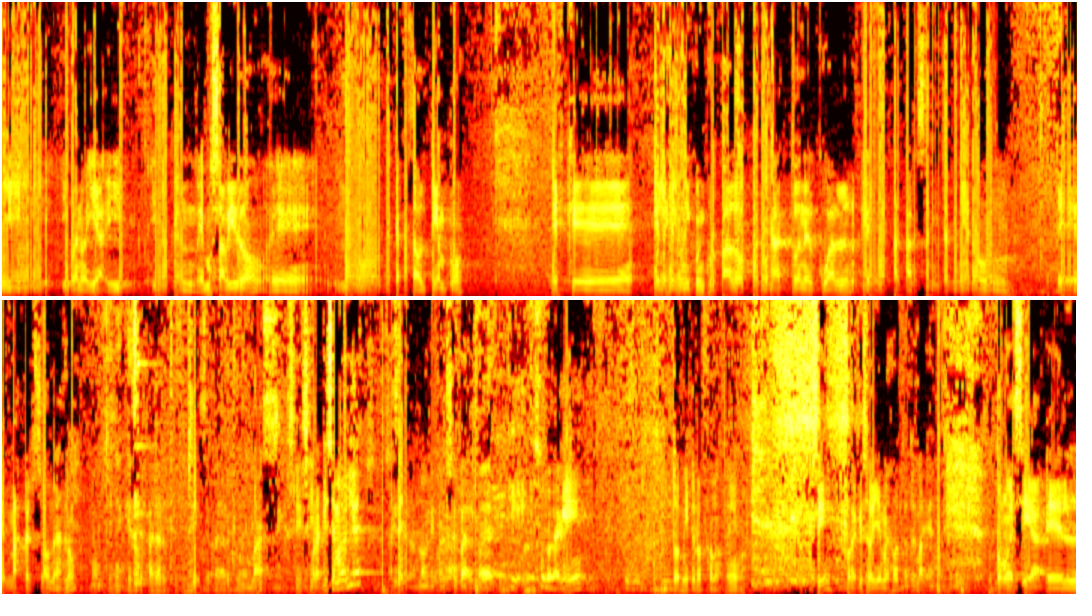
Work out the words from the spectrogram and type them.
y, bueno, y, y, lo que hemos sabido, eh, que ha pasado el tiempo, es que él es el único inculpado por un acto en el cual, eh, al parecer, intervinieron eh, más personas, ¿no? No, tienes que separarte, tienes que separarte de ¿Más? ¿Por aquí se me oye? Sí, pero no sepárate. por aquí. Dos micrófonos. ¿Sí? ¿Por aquí se oye mejor? Vale. Como decía, el,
